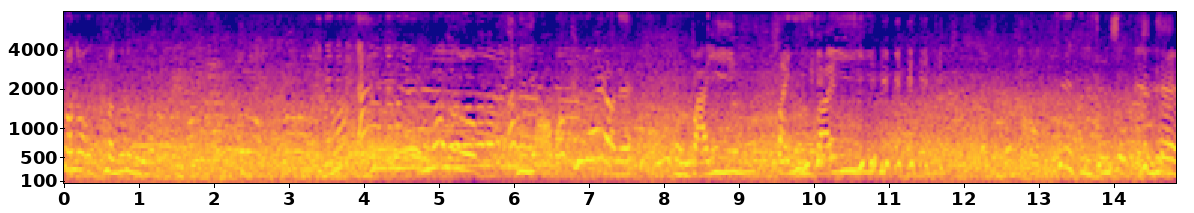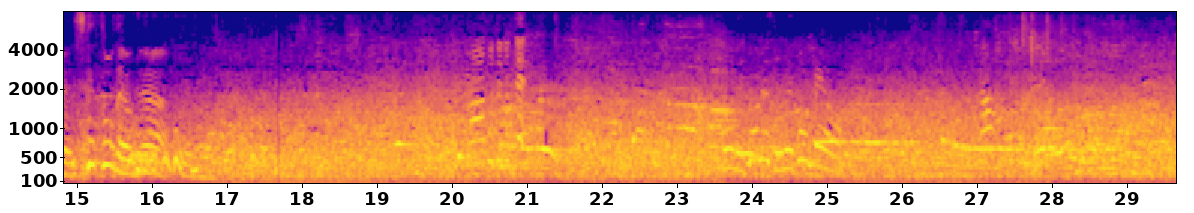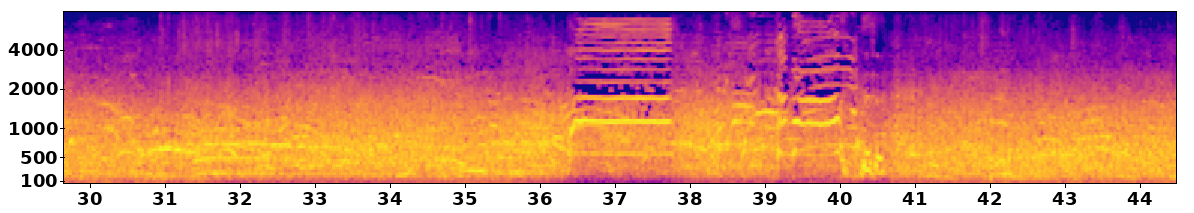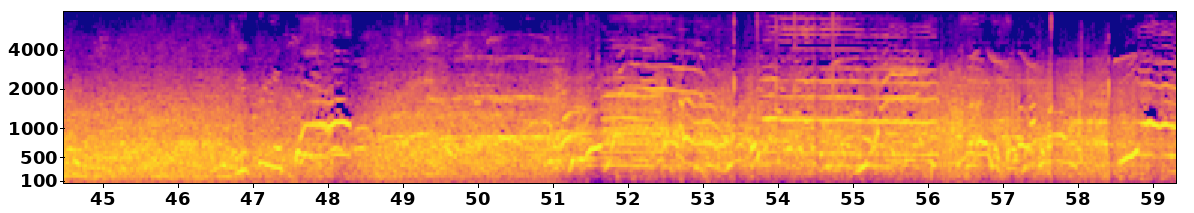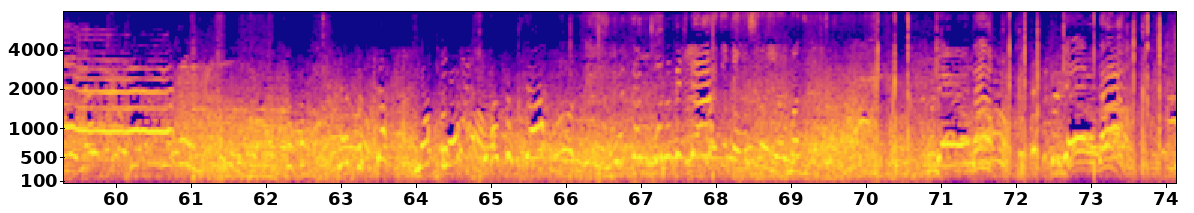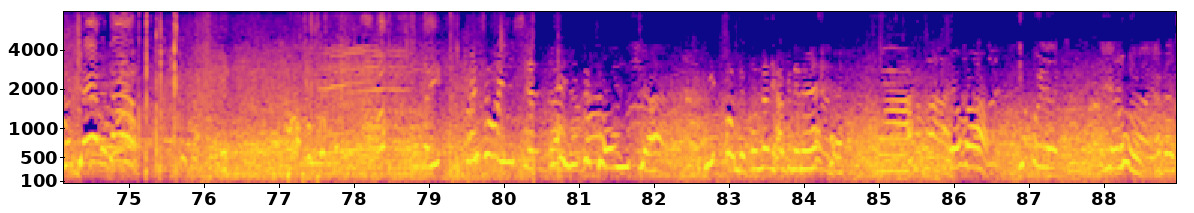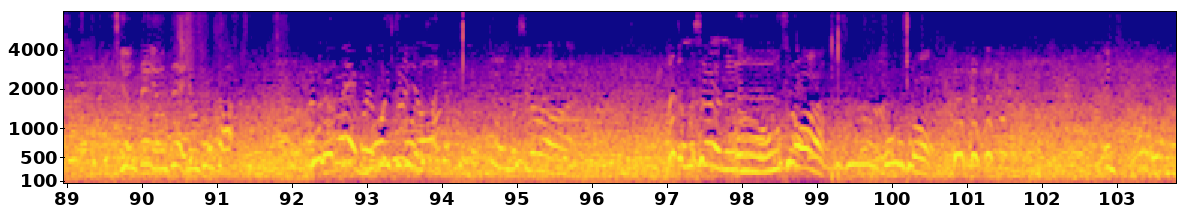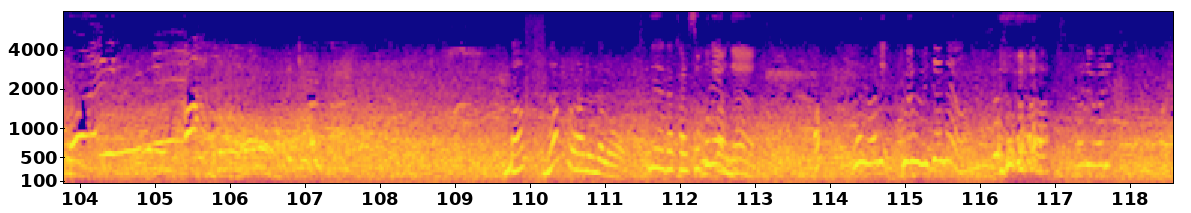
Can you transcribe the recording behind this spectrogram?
頭の、まあ、ぐるぐるなって。いててて、あー、頭。うわうわうわうわ。やばくないあれ。バイバイバイ。ケに損傷とかしてねえ、してそうだよね。こんなに吐くでね。やばい。一本入れやばい。っしょ4点4点4点差これでもう一超面白いマジ面白いよね面白い面白いな何分あるんだろうねだからそこだよねあ、うちゃんだよ。終わり終わり。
